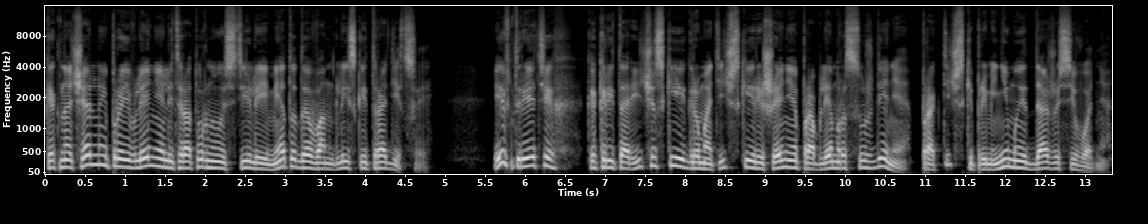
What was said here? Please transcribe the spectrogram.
как начальные проявления литературного стиля и метода в английской традиции. И в-третьих, как риторические и грамматические решения проблем рассуждения, практически применимые даже сегодня.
